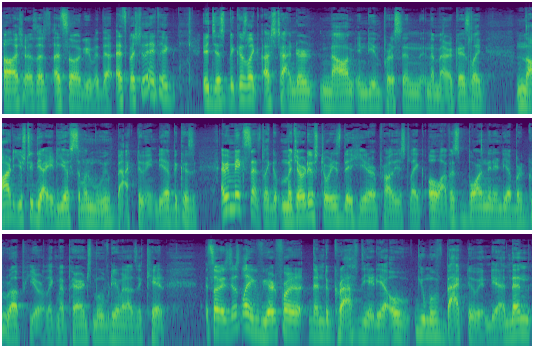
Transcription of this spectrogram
Oh sure I, I so agree with that. Especially i think it's just because like a standard non-indian person in america is like not used to the idea of someone moving back to India because I mean, it makes sense. Like majority of stories they hear are probably just like, "Oh, I was born in India but grew up here. Like my parents moved here when I was a kid." So it's just like weird for them to grasp the idea. Oh, you moved back to India, and then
